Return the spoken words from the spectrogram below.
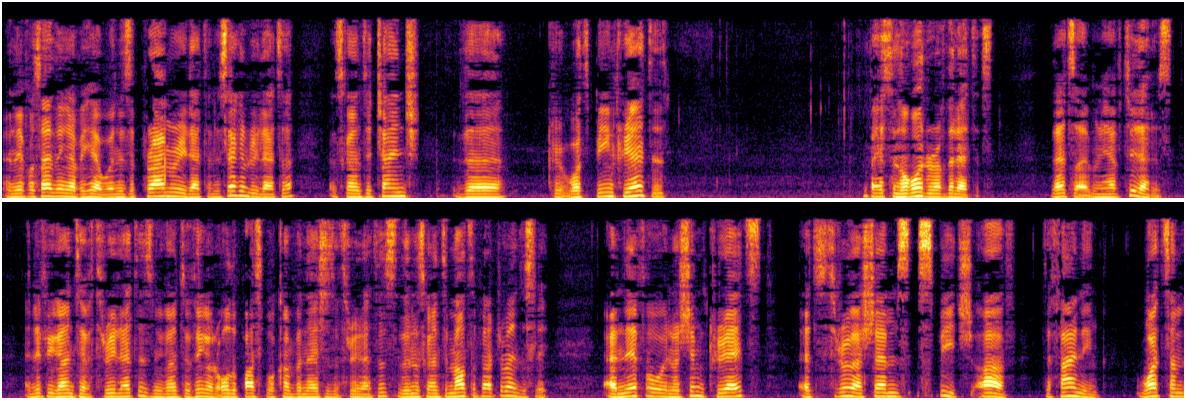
And therefore, same thing over here. When there's a primary letter and a secondary letter, it's going to change the what's being created based on the order of the letters. That's when you have two letters. And if you're going to have three letters, and you're going to think of all the possible combinations of three letters, then it's going to multiply tremendously. And therefore, when Hashem creates, it's through Hashem's speech of defining what some,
